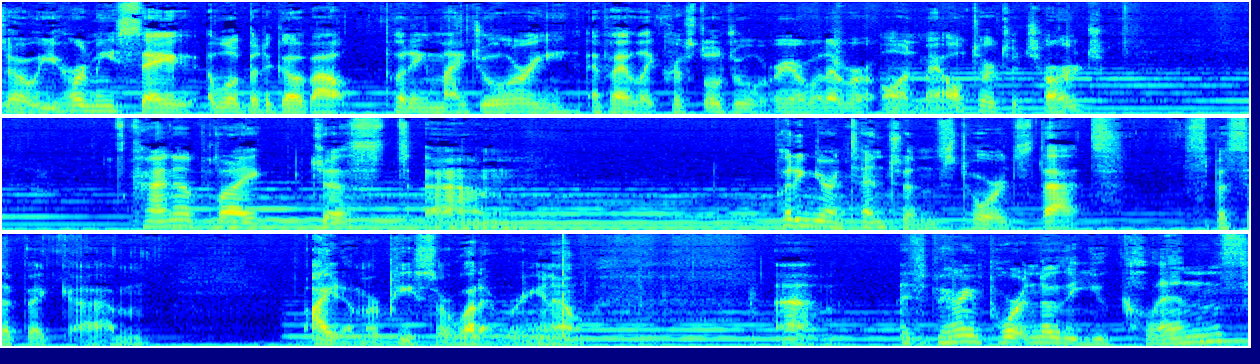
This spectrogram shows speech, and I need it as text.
So, you heard me say a little bit ago about putting my jewelry, if I have like crystal jewelry or whatever, on my altar to charge It's kind of like just um, putting your intentions towards that specific um, item or piece or whatever, you know. Um, it's very important though that you cleanse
